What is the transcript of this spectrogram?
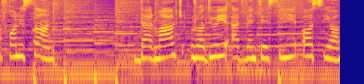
افغانستان. در موج رادیوی ادونتیستی آسیا.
